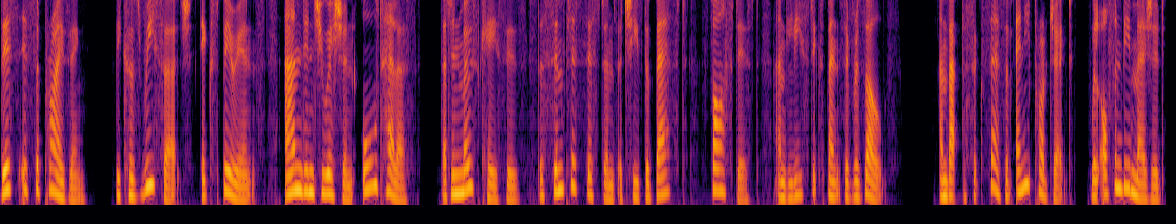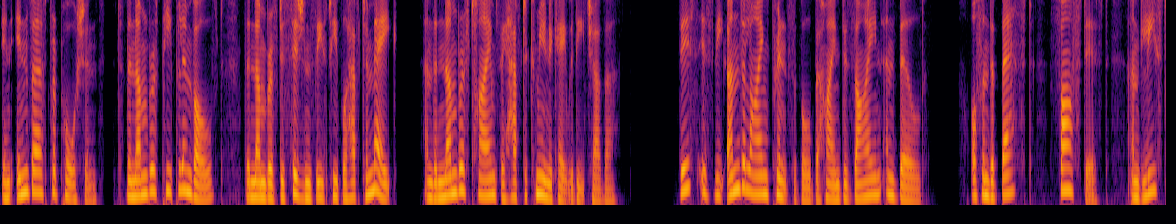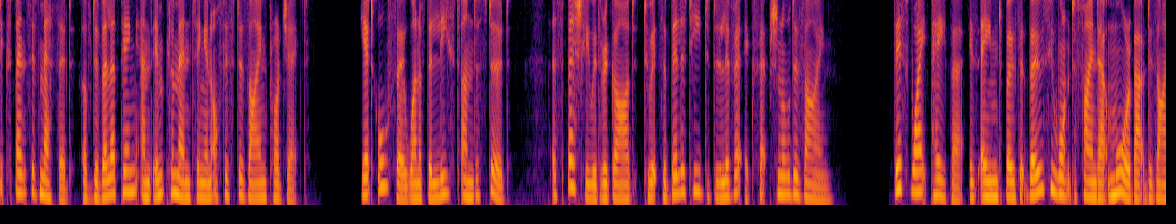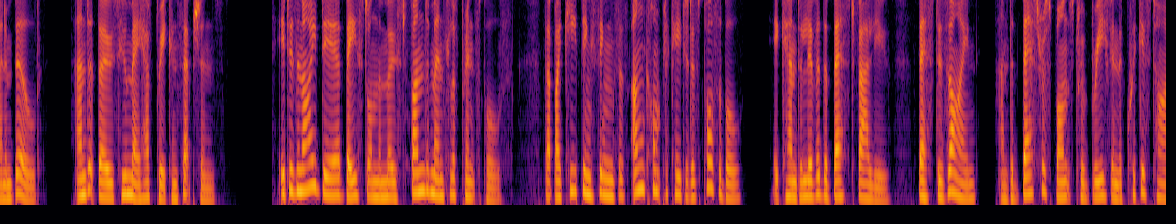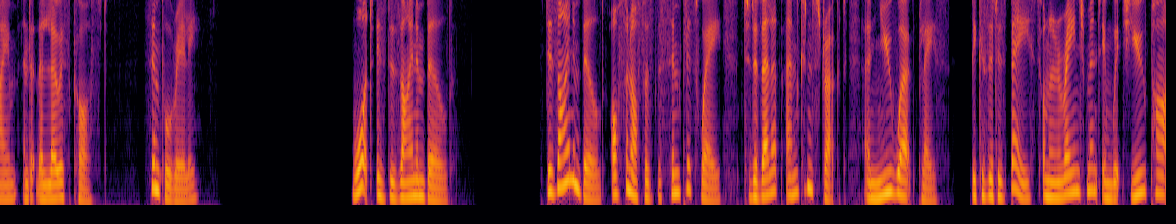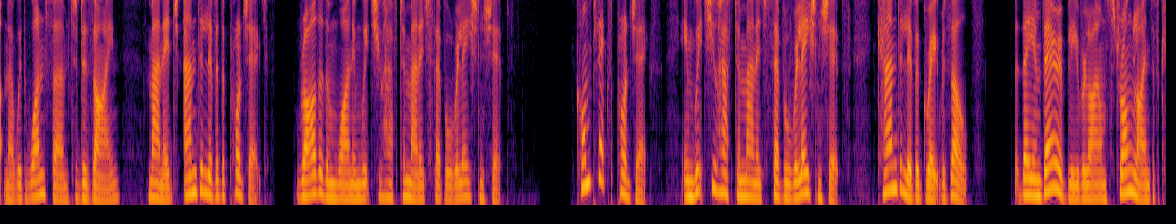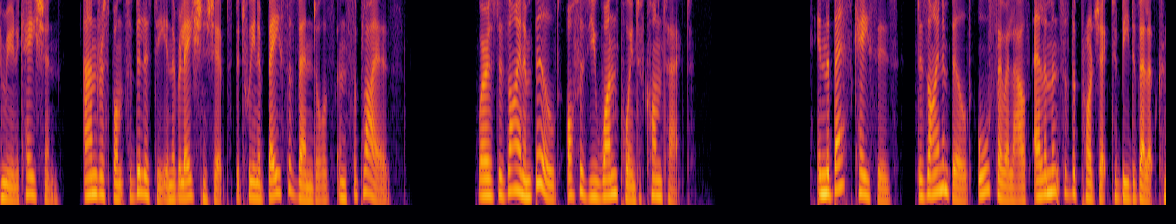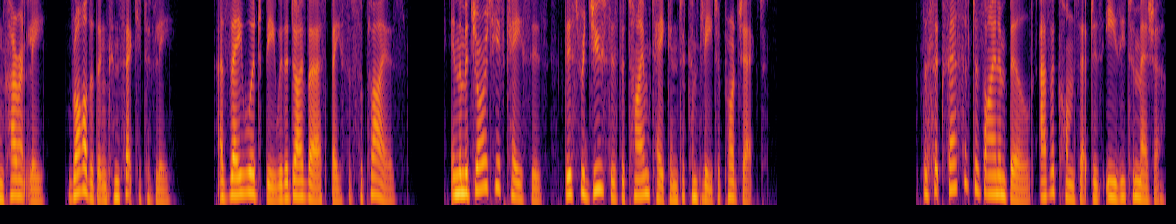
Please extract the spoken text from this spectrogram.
This is surprising because research, experience, and intuition all tell us that in most cases, the simplest systems achieve the best, fastest, and least expensive results, and that the success of any project will often be measured in inverse proportion to the number of people involved, the number of decisions these people have to make, and the number of times they have to communicate with each other. This is the underlying principle behind design and build, often the best, fastest, and least expensive method of developing and implementing an office design project, yet also one of the least understood, especially with regard to its ability to deliver exceptional design. This white paper is aimed both at those who want to find out more about design and build, and at those who may have preconceptions. It is an idea based on the most fundamental of principles that by keeping things as uncomplicated as possible, it can deliver the best value, best design, and the best response to a brief in the quickest time and at the lowest cost. Simple, really. What is design and build? Design and build often offers the simplest way to develop and construct a new workplace because it is based on an arrangement in which you partner with one firm to design, manage, and deliver the project rather than one in which you have to manage several relationships. Complex projects, in which you have to manage several relationships, can deliver great results, but they invariably rely on strong lines of communication and responsibility in the relationships between a base of vendors and suppliers. Whereas design and build offers you one point of contact. In the best cases, design and build also allows elements of the project to be developed concurrently rather than consecutively, as they would be with a diverse base of suppliers. In the majority of cases, this reduces the time taken to complete a project. The success of design and build as a concept is easy to measure.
